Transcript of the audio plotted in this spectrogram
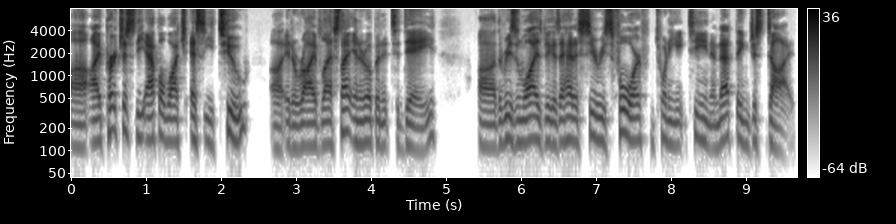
Uh, I purchased the Apple Watch SE2. Uh, it arrived last night and it opened it today. Uh, the reason why is because I had a Series 4 from 2018 and that thing just died.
